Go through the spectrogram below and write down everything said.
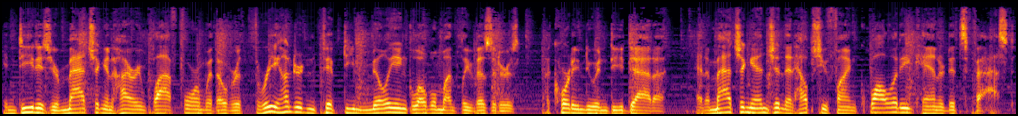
Indeed is your matching and hiring platform with over 350 million global monthly visitors, according to Indeed data, and a matching engine that helps you find quality candidates fast.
